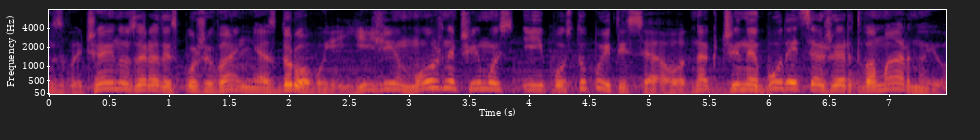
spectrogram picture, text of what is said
Звичайно, заради споживання здорової їжі можна чимось і поступитися, однак чи не буде ця жертва марною?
